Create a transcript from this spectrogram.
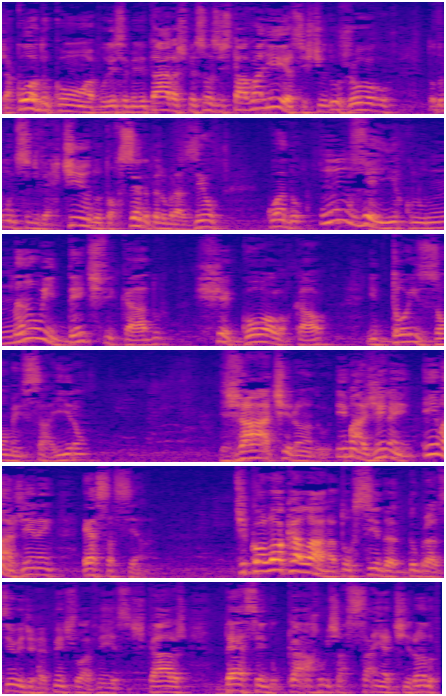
De acordo com a Polícia Militar, as pessoas estavam ali assistindo o jogo, todo mundo se divertindo, torcendo pelo Brasil, quando um veículo não identificado chegou ao local e dois homens saíram já atirando. Imaginem, imaginem essa cena. Te coloca lá na torcida do Brasil e de repente lá vem esses caras, descem do carro e já saem atirando,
